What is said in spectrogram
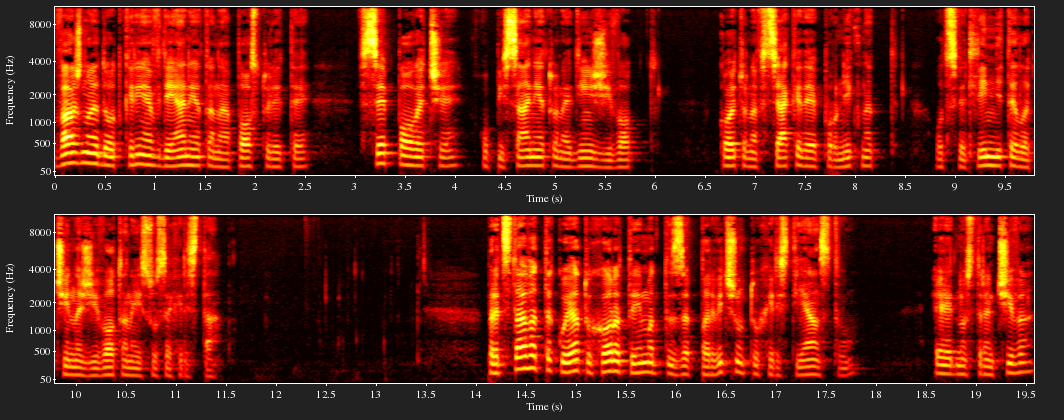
Важно е да открием в деянията на апостолите все повече описанието на един живот, който навсякъде е проникнат от светлинните лъчи на живота на Исуса Христа. Представата, която хората имат за първичното християнство, е едностранчива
